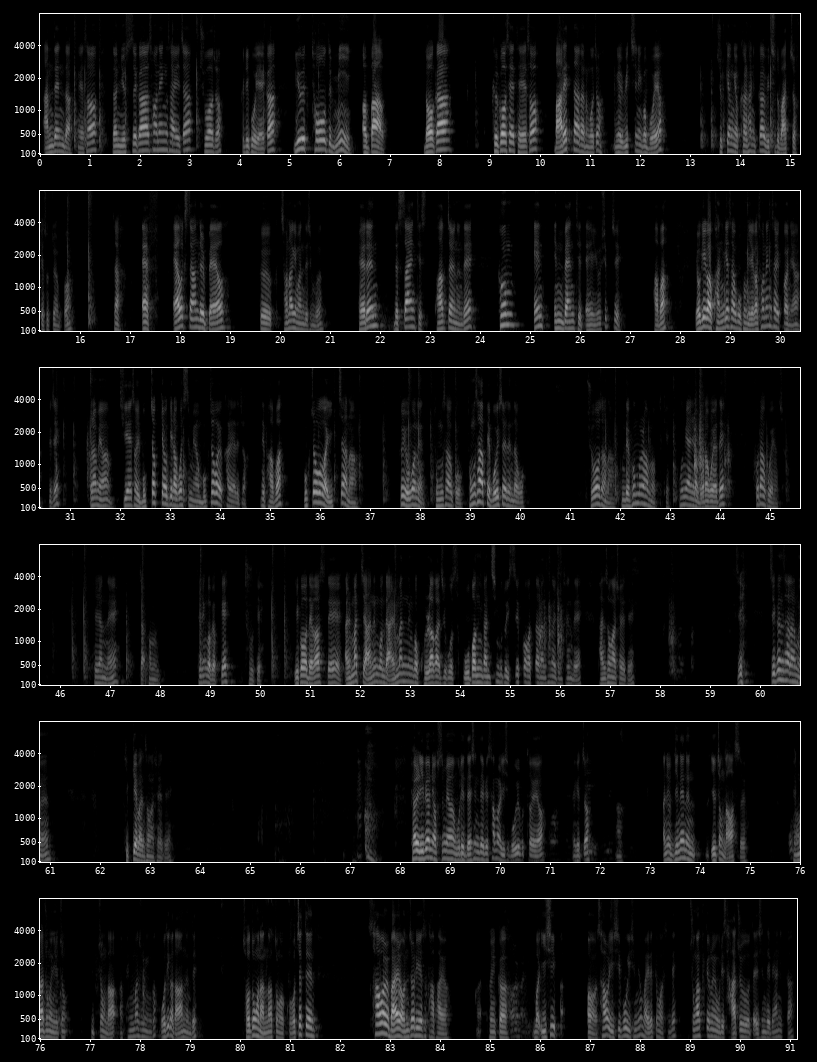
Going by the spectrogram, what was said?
안 된다. 그래서 the news가 선행사이자 주어죠. 그리고 얘가 you told me about. 너가 그것에 대해서 말했다라는 거죠. 이게 위치는 이거 뭐예요? 주격 역할을 하니까 위치도 맞죠. 계속적용법. 자, F. Alexander Bell. 그 전화기 만드신 분. 벨은 the scientist. 과학자였는데 whom in- invented. 에이, 이거 쉽지? 봐봐. 여기가 관계사고 그럼 얘가 선행사일 거 아니야. 그지? 그러면 뒤에서 이 목적격이라고 했으면 목적어 역할을 해야 되죠. 근데 봐봐. 목적어가 있잖아. 그 요거는 동사고 동사 앞에 뭐 있어야 된다고? 주어잖아. 근데 whom을 하면 어떡해? whom이 아니라 뭐라고 해야 돼? who라고 해야죠. 틀렸네. 자, 그럼 틀린 거 몇 개? 두 개. 이거 내가 봤을 때 알맞지 않은 건데 알맞는 거 골라가지고 5번 간 친구도 있을 것 같다라는 생각이 좀 드는데 반성하셔야 돼. 찍, 찍은 사람은 깊게 반성하셔야 돼. 별 이변이 없으면 우리 내신 대비 3월 25일부터예요. 알겠죠? 아. 아니요, 니네는 일정 나왔어요. 백마중은 일정 일정 나 아, 백마중인가? 어디가 나왔는데? 저동은 안 나왔던 것 같고 어쨌든 4월 말 언저리에서 다 봐요. 아, 그러니까 4월 말이 뭐 20, 어, 4월 25, 26, 막 이랬던 것 같은데 중학교는 우리 4주 내신 대비 하니까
